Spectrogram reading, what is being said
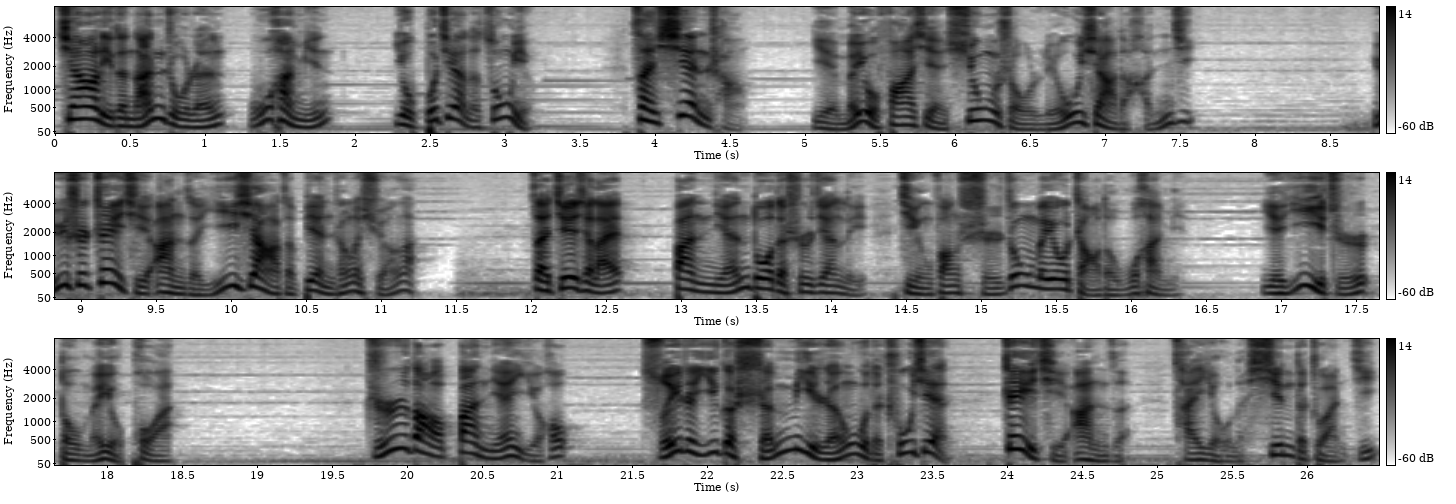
家里的男主人吴汉民又不见了踪影，在现场也没有发现凶手留下的痕迹。于是这起案子一下子变成了悬案。在接下来半年多的时间里，警方始终没有找到吴汉民，也一直都没有破案。直到半年以后，随着一个神秘人物的出现，这起案子才有了新的转机。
